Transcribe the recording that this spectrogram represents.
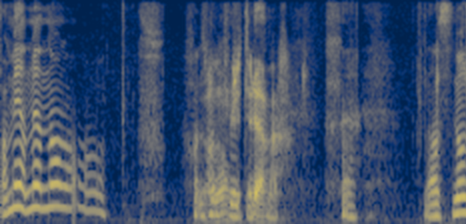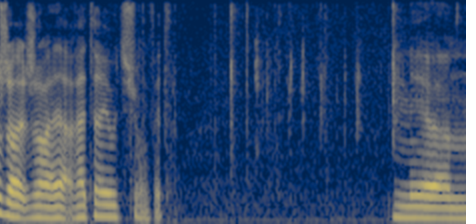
Oh merde, merde, non, non tu l'as j'étais là. Non, sinon j'aurais réatterri au-dessus en fait. Mais euh...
